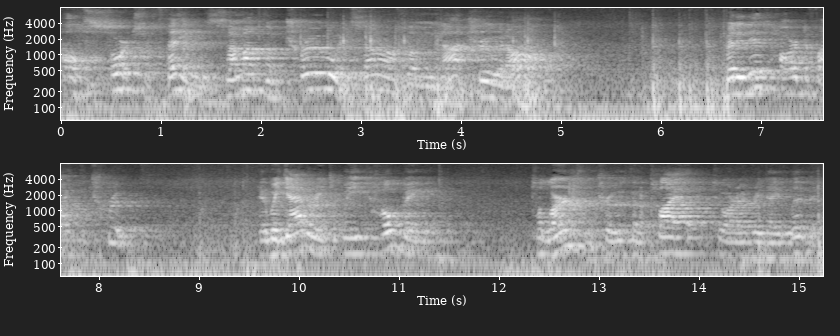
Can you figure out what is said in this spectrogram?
all sorts of things, some of them true and some of them not true at all. But it is hard to fight the truth. And we gather each week hoping to learn some truth and apply it to our everyday living.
